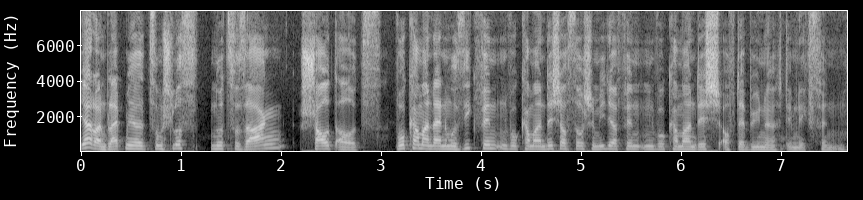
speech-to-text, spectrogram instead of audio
Ja, dann bleibt mir zum Schluss nur zu sagen, Shoutouts. Wo kann man deine Musik finden? Wo kann man dich auf Social Media finden? Wo kann man dich auf der Bühne demnächst finden?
